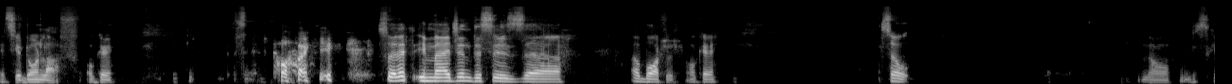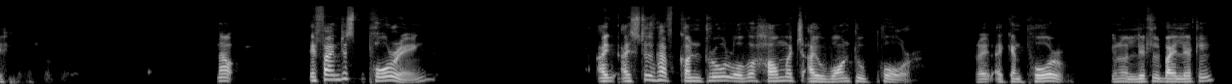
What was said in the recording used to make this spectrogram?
it's here. Don't laugh. Okay. Toy. so let's imagine this is uh, a bottle. Okay. So no. I'm just kidding. Now, if I'm just pouring, I, I still have control over how much I want to pour, right? I can pour, you know, little by little,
